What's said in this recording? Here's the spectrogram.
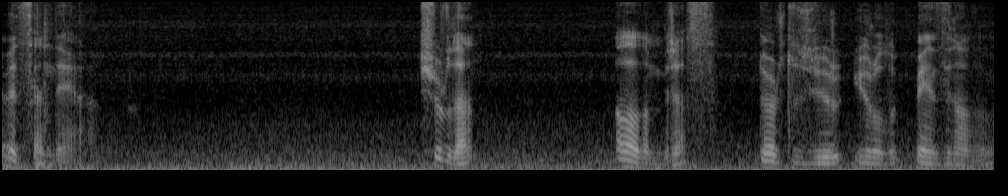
Evet sen de ya. Şuradan alalım biraz. 400 euro- euroluk benzin alalım.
